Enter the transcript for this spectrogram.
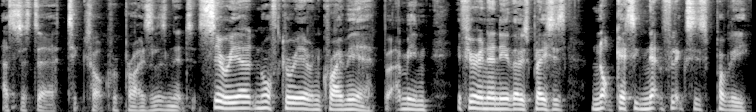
That's just a TikTok reprisal, isn't it? Syria, North Korea, and Crimea. But I mean, if you're in any of those places, not getting Netflix is probably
